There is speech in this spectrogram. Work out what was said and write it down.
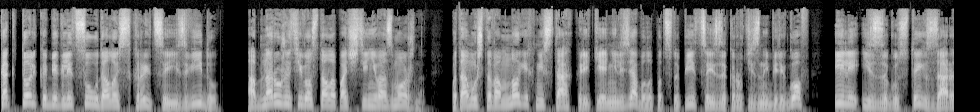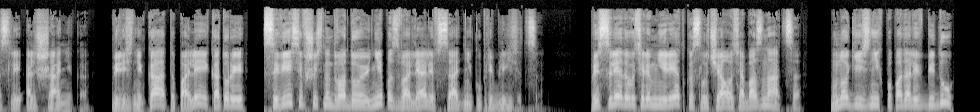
Как только беглецу удалось скрыться из виду, обнаружить его стало почти невозможно, потому что во многих местах к реке нельзя было подступиться из-за крутизны берегов или из-за густых зарослей ольшаника, березняка, тополей, которые, свесившись над водою, не позволяли всаднику приблизиться. Преследователям нередко случалось обознаться. Многие из них попадали в беду,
